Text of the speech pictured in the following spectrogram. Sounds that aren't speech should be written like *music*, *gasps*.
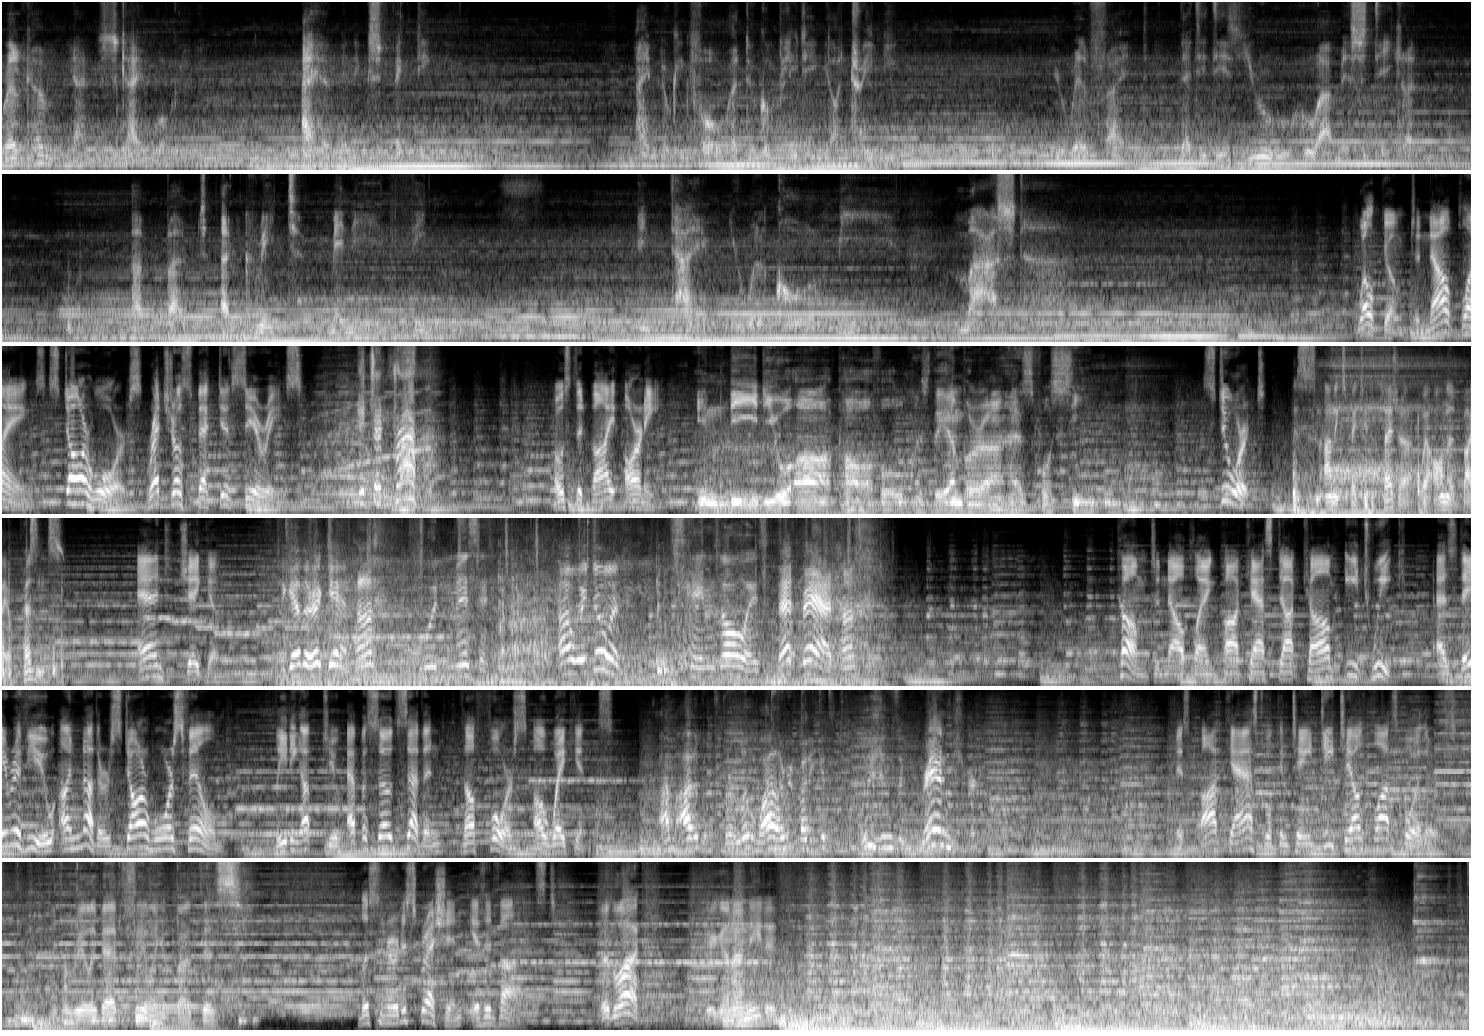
Welcome, young Skywalker. I have been expecting you. I'm looking forward to completing your training. You will find that it is you who are mistaken about a great many things. In time, you will call me Master. Welcome to Now Playing's Star Wars Retrospective Series, It's a trap! hosted by Arnie, Indeed, you are powerful, as the Emperor has foreseen. Stuart, This is an unexpected pleasure. We're honored by your presence. and Jacob. Together again, huh? Wouldn't miss it. How we doing? Same as always. That bad, huh? Come to NowPlayingPodcast.com each week as they review another Star Wars film, leading up to Episode 7 The Force Awakens. I'm out of it for a little while. Everybody gets delusions of grandeur. This podcast will contain detailed plot spoilers. I have a really bad feeling about this. Listener discretion is advised. Good luck. You're gonna need it.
